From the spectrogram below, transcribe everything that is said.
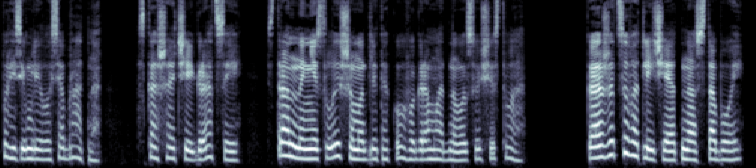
приземлилась обратно с кошачьей грацией, странно неслышимо для такого громадного существа. Кажется, в отличие от нас с тобой,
